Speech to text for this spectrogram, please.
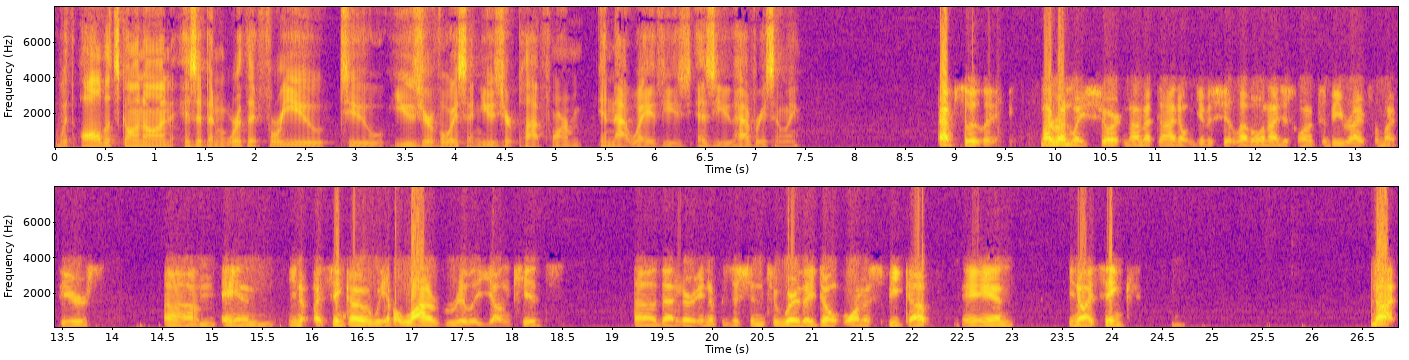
with all that's gone on, has it been worth it for you to use your voice and use your platform in that way as you as you have recently? Absolutely. My runway's short, and I'm at the I don't give a shit level, and I just want it to be right for my peers. Um, and you know, I think uh, we have a lot of really young kids uh, that are in a position to where they don't want to speak up, and you know, I think not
